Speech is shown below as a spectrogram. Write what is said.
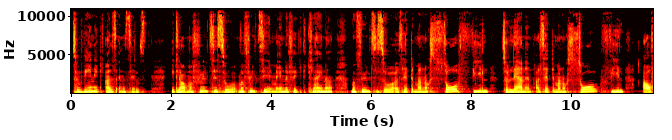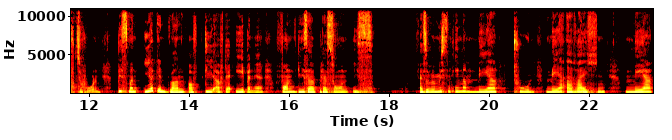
zu wenig als eine selbst? ich glaube, man fühlt sich so, man fühlt sich im Endeffekt kleiner. Man fühlt sich so, als hätte man noch so viel zu lernen, als hätte man noch so viel aufzuholen, bis man irgendwann auf die, auf der Ebene von dieser Person ist. Also wir müssen immer mehr tun, mehr erreichen, mehr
